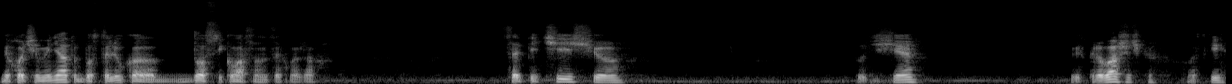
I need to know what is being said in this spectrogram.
Не хочу міняти, бо сталюка досить класна на цих ножах. Це підчищу. Тут ще відкривашечка. Ось такий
